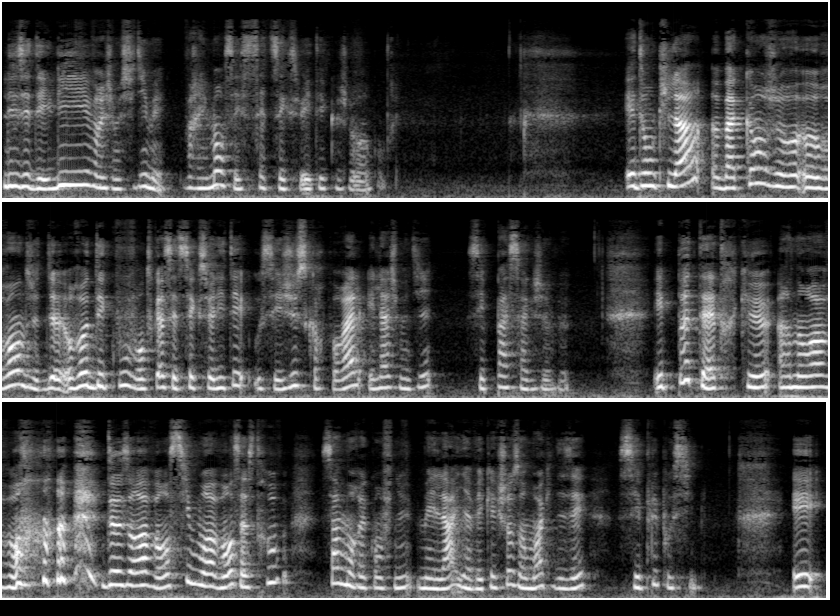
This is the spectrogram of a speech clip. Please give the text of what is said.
lisais des livres et je me suis dit, mais vraiment, c'est cette sexualité que je veux rencontrer. Et donc là, euh, bah, quand je rentre, je redécouvre en tout cas cette sexualité où c'est juste corporel, et là je me dis, c'est pas ça que je veux. Et peut-être que un an avant, deux ans avant, six mois avant, ça se trouve, ça m'aurait convenu. Mais là, il y avait quelque chose en moi qui disait, c'est plus possible. Et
